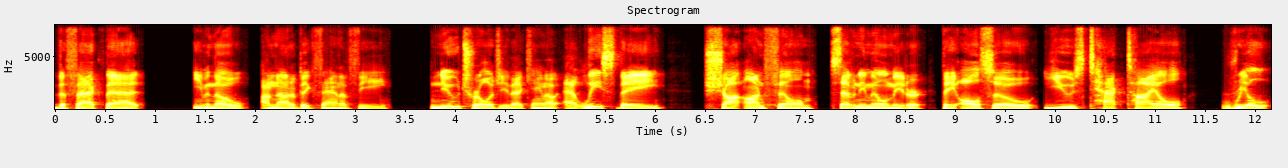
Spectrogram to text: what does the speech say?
the fact that even though i'm not a big fan of the new trilogy that came out at least they shot on film 70 millimeter. They also use tactile real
